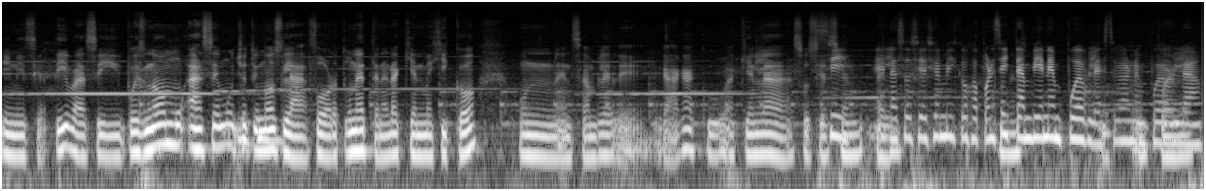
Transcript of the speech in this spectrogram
iniciativas y pues no hace mucho tuvimos la fortuna de tener aquí en México un ensamble de Gagaku aquí en la asociación. Sí, en, la Asociación México-Japonesa y también en Puebla, estuvieron en, Puebla.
